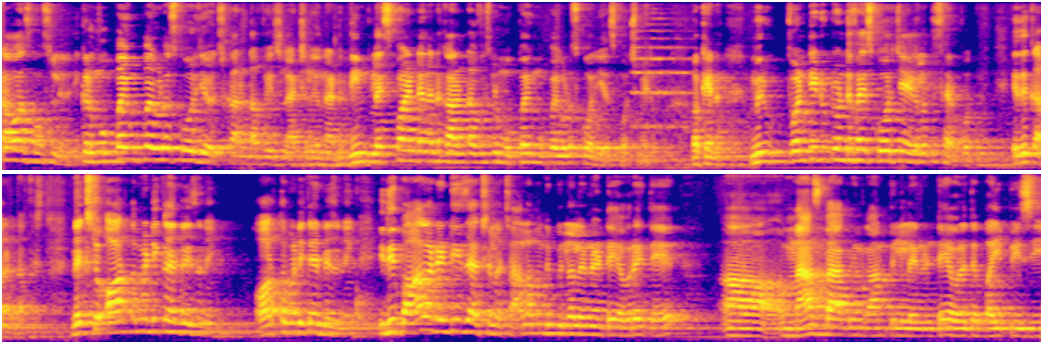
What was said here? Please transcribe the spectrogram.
రావాల్సిన అవసరం లేదు. ఇక్కడ ముప్పై ముప్పై కూడా స్కోర్ చేయొచ్చు కరెంట్ అఫైర్స్లో యాక్చువల్గా ఏంటంటే దీని ప్లస్ పాయింట్ ఏంటంటే కరెంట్ అఫైర్స్లో ముప్పై ముప్పై కూడా స్కోర్ చేసుకోవచ్చు మీరు. ఓకేనా మీరు twenty to twenty five score చేయగలిగితే సరిపోతుంది. ఇది current affairs next arithmetic and reasoning arithmetic and reasoning ఇది బాగా డెడ్డీస్ యాక్చువల్గా చాలామంది పిల్లలు ఏంటంటే ఎవరైతే మ్యాథ్స్ బ్యాక్గ్రౌండ్ కాని పిల్లలు ఏంటంటే ఎవరైతే బైపీసీ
